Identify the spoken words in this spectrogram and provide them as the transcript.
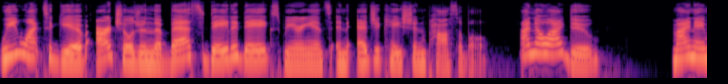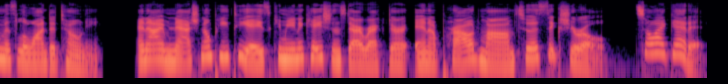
We want to give our children the best day to day experience and education possible. I know I do. My name is Lawanda Toney, and I am National PTA's Communications Director and a proud mom to a six year old, so I get it.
